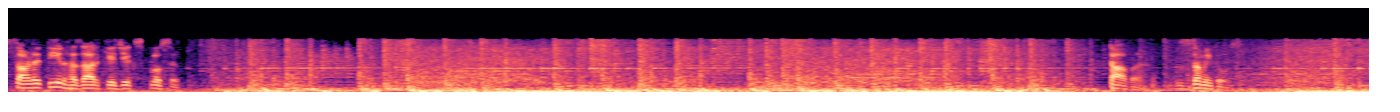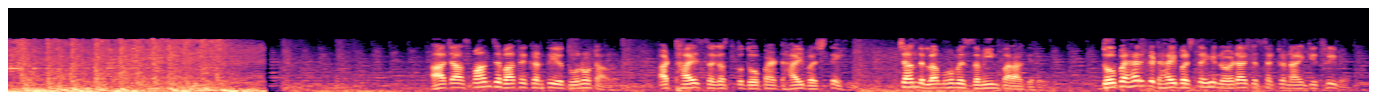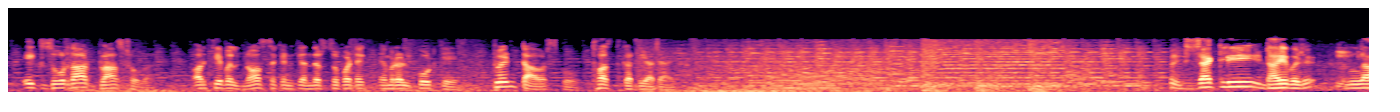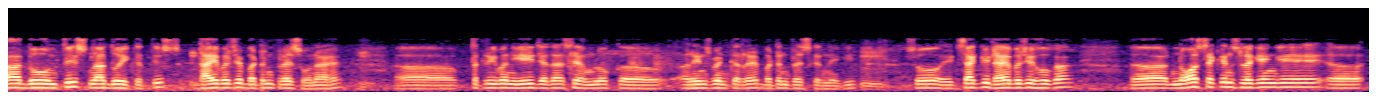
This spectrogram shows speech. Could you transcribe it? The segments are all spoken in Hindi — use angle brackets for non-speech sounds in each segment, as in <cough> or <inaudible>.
साढ़े तीन हज़ार केजी एक्सप्लोसिव। टावर जमींदोज आज आसमान से बातें करते ये दोनों टावर 28 अगस्त को दोपहर ढाई बजते ही चंद लम्हों में ज़मीन पर आ गिरे। दोपहर के ढाई बजते ही नोएडा के सेक्टर 93 में एक जोरदार ब्लास्ट होगा और केवल 9 सेकंड के अंदर सुपरटेक एमरल्ड कोट के ट्विन टावर्स को ध्वस्त कर दिया जाएगा। एग्जैक्टली ढाई बजे ना दो उनतीस ना दो इकतीस ढाई बजे बटन प्रेस होना है। तकरीबन यही जगह से हम लोग अरेंजमेंट कर रहे हैं बटन प्रेस करने की। सो एग्जैक्टली ढाई बजे होगा। नौ सेकंड्स लगेंगे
